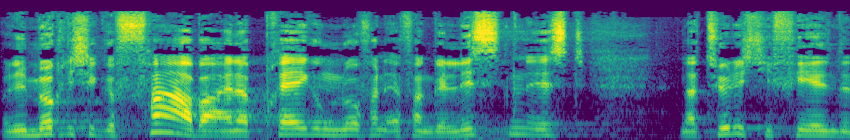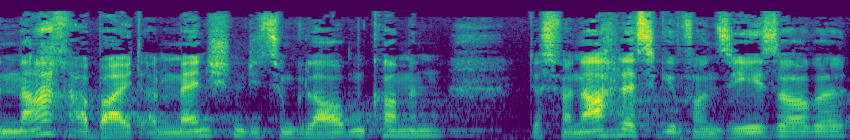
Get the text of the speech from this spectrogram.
Und die mögliche Gefahr bei einer Prägung nur von Evangelisten ist, Natürlich die fehlende Nacharbeit an Menschen, die zum Glauben kommen, das Vernachlässigen von Seelsorge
